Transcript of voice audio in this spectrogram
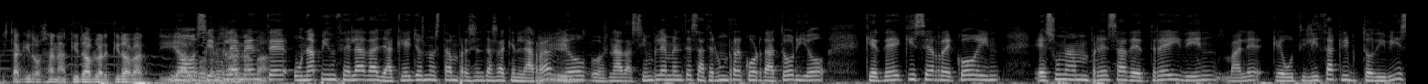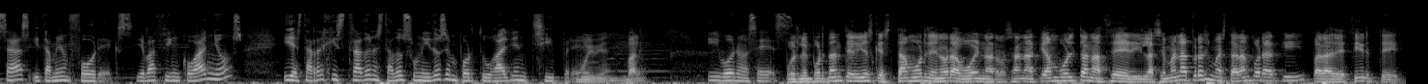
Está aquí Rosana, quiero hablar, quiero hablar. No, algo, Rosana, simplemente una pincelada, ya que ellos no están presentes aquí en la radio, pues nada, simplemente es hacer un recordatorio que DXR Coin es una empresa de trading, ¿vale? Que utiliza criptodivisas y también Forex. Lleva cinco años y está registrado en Estados Unidos, en Portugal y en Chipre. Muy bien, vale. Y bueno, se, Pues lo importante hoy es que estamos de enhorabuena, Rosana, que han vuelto a nacer y la semana próxima estarán por aquí para decirte,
